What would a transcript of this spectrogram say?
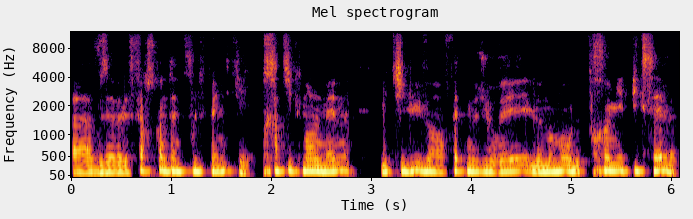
vous avez le first contentful paint qui est pratiquement le même, mais qui lui va en fait mesurer le moment où le premier pixel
